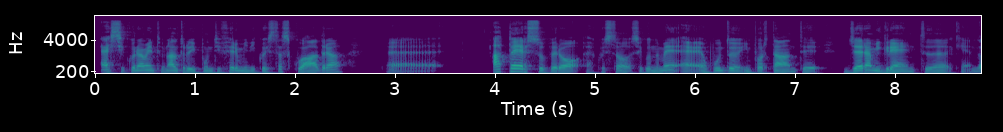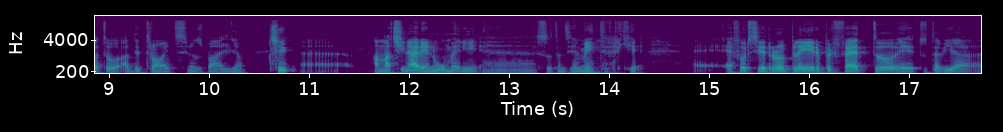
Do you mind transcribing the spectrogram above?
è sicuramente un altro dei punti fermi di questa squadra. eh, ha perso però, e questo secondo me è un punto importante, Jeremy Grant, che è andato a Detroit se non sbaglio, Sì. eh, a macinare numeri eh, sostanzialmente perché è- forse il role player perfetto e tuttavia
